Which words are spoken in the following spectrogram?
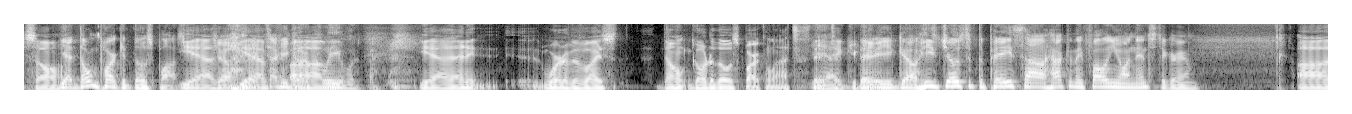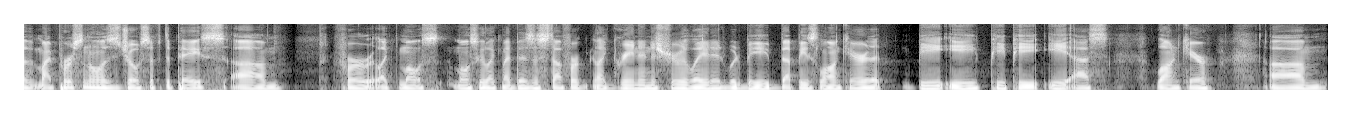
So yeah. Don't park at those spots. Yeah, Joe. yeah, Next time you go to um, Cleveland. yeah. And it, word of advice: don't go to those parking lots. They Yeah, take your there key. you go. He's Joseph DePace. How how can they follow you on Instagram? Uh, my personal is Joseph DePace. Um, for like most, mostly like my business stuff or like green industry related would be Beppe's Lawn Care. That B E P P E S Lawn Care. Um,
